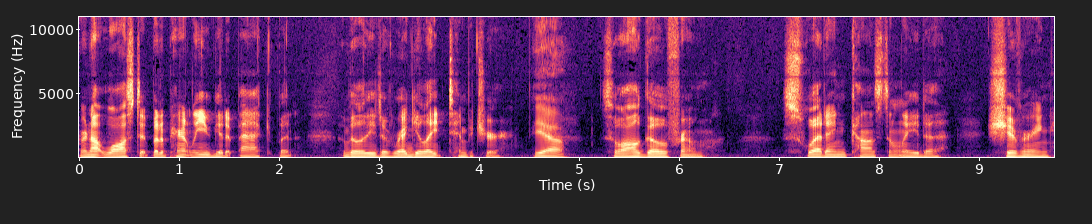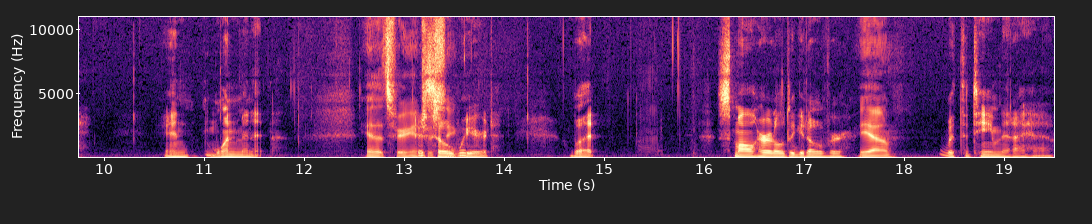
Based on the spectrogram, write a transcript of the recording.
or not lost it, but apparently you get it back. But ability to regulate temperature. yeah, So I'll go from sweating constantly to shivering in one minute. yeah, that's very interesting. It's so weird, but small hurdle to get over Yeah. with the team that I have.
